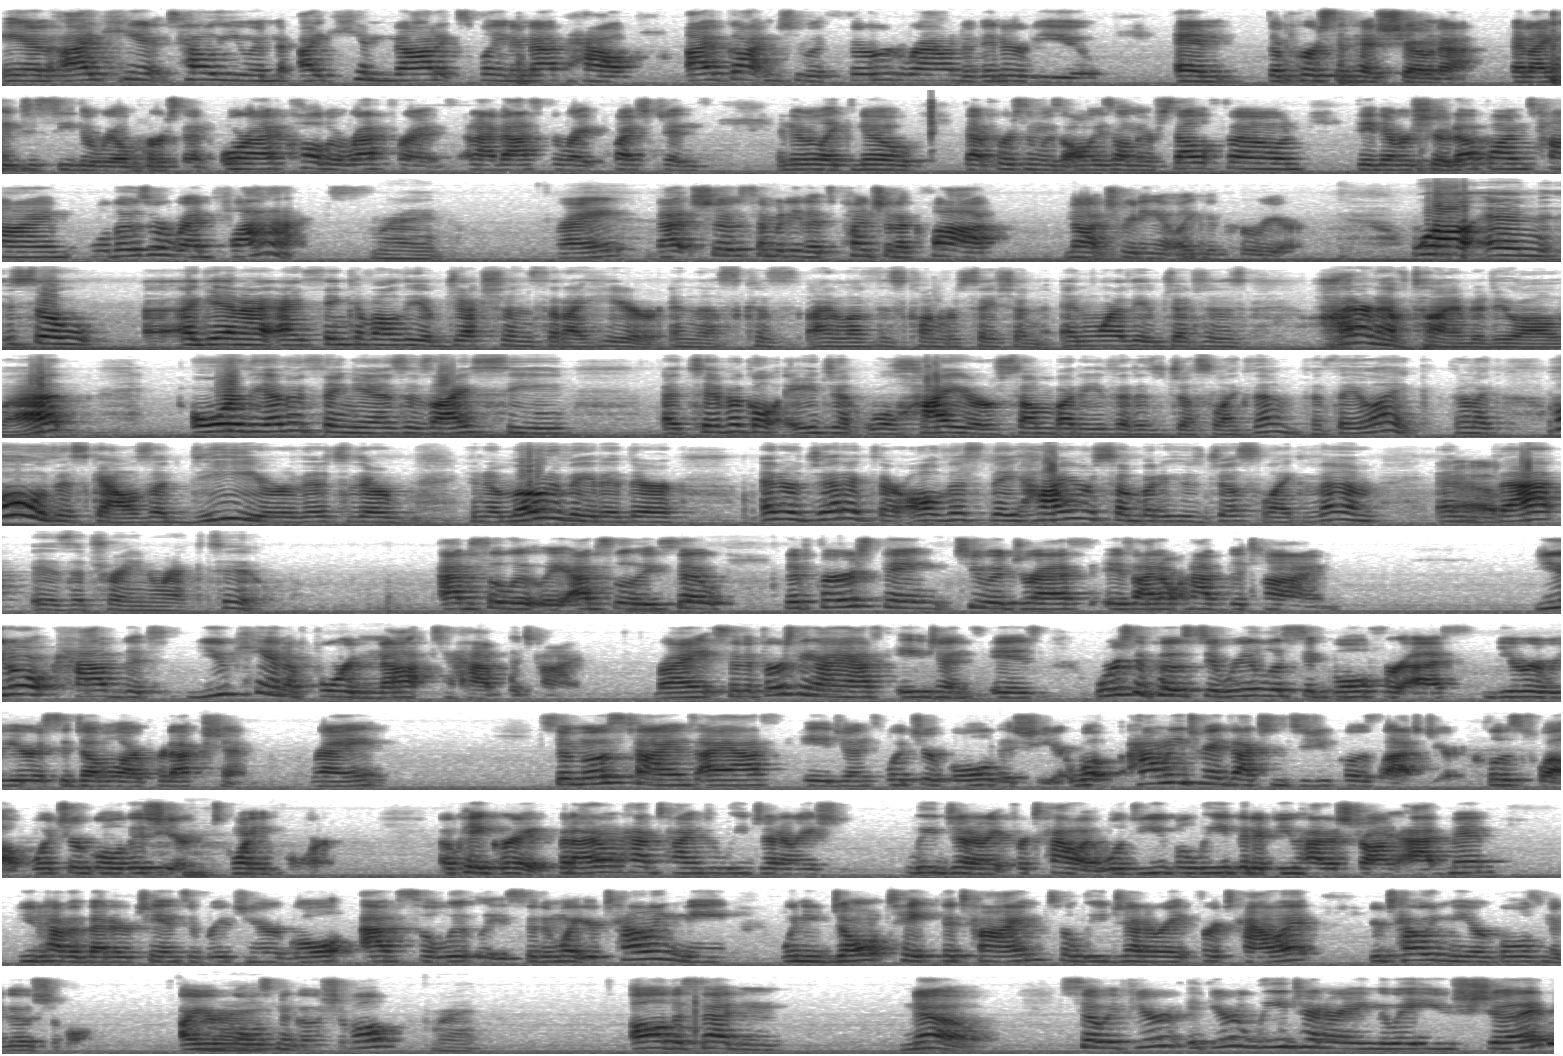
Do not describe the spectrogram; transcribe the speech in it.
And I can't tell you, and I cannot explain enough how I've gotten to a third round of interview and the person has shown up and I get to see the real person. Or I've called a reference and I've asked the right questions and they're like, no, that person was always on their cell phone. They never showed up on time. Well, those are red flags. Right. Right? That shows somebody that's punching a clock, not treating it like a career. Well, and so again, I, I think of all the objections that I hear in this because I love this conversation. And one of the objections is, I don't have time to do all that. Or the other thing is, is I see a typical agent will hire somebody that is just like them that they like. They're like, oh, this gal's a D, or this they're you know motivated, they're energetic, they're all this. They hire somebody who's just like them, and yep. that is a train wreck too. Absolutely, absolutely. So the first thing to address is I don't have the time. You don't have the you can't afford not to have the time, right? So the first thing I ask agents is we're supposed to realistic goal for us year over year is to double our production, right? So most times I ask agents, what's your goal this year? What how many transactions did you close last year? Close 12. What's your goal this year? 24. Okay, great. But I don't have time to lead generation lead generate for talent. Well, do you believe that if you had a strong admin, you'd have a better chance of reaching your goal? Absolutely. So then what you're telling me when you don't take the time to lead generate for talent, you're telling me your goal is negotiable. Are your right. goals negotiable? Right. All of a sudden, no. So if you're if you're lead generating the way you should,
